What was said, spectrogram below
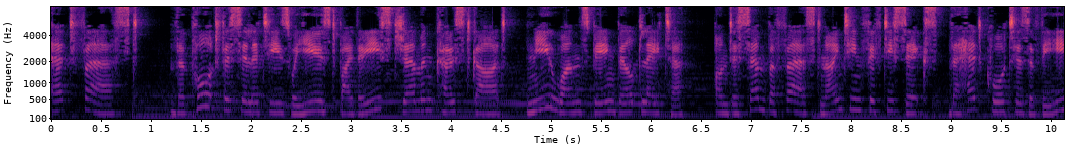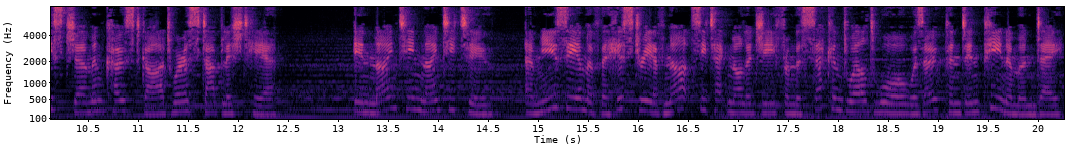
At first, the port facilities were used by the East German Coast Guard, new ones being built later. On December 1, 1956, the headquarters of the East German Coast Guard were established here. In 1992, a museum of the history of Nazi technology from the Second World War was opened in Peenemünde,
